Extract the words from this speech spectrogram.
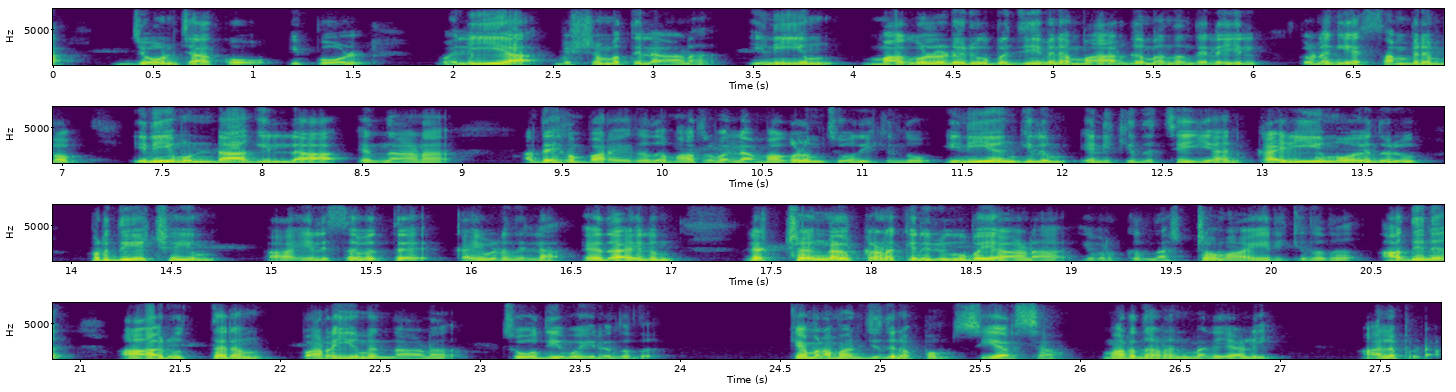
ജോൺ ചാക്കോ ഇപ്പോൾ വലിയ വിഷമത്തിലാണ്. ഇനിയും മകളുടെ ഒരു ഉപജീവന മാർഗമെന്ന നിലയിൽ തുടങ്ങിയ സംരംഭം ഇനിയും ഉണ്ടാകില്ല എന്നാണ് അദ്ദേഹം പറയുന്നത്. മാത്രമല്ല മകളും ചോദിക്കുന്നു ഇനിയെങ്കിലും എനിക്കിത് ചെയ്യാൻ കഴിയുമോ? എന്നൊരു പ്രതീക്ഷയും എലിസബത്ത് കൈവിടുന്നില്ല. ഏതായാലും ലക്ഷങ്ങൾ കണക്കിന് രൂപയാണ് ഇവർക്ക് നഷ്ടമായിരിക്കുന്നത്. അതിന് ആരുത്തരം പറയുമെന്നാണ് ചോദ്യമുയരുന്നത് ക്യാമറാമാൻ ജിതിനൊപ്പം സി ആർ ശ്യാം. മറുനാടൻ മലയാളി ആലപ്പുഴ.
